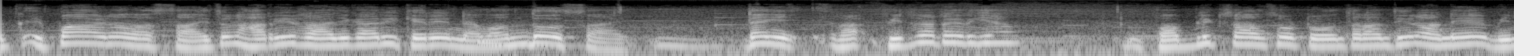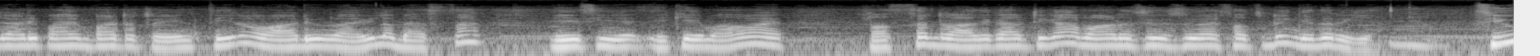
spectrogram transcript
එක්- එපා වෙන රස්සා. ඒතකොට හරියට රාජකාරී කෙරෙන්නේ නැහැ. මන්දෝස්සයි. දැන් ඒ ර- පිටරටකට ගියාම පබ්ලික් ට්‍රාන්ස්පෝර්ට් ඕන තරම් තියෙනවා අනේ විනාඩි 5න් පාට ට්‍රේන් තියෙනවා වාඩි වුණා ඇවිල්ලා බැස්සා AC එකේම ආවා ලස්සන රාජකාරී ටික මානසික සුවය සතුටින් ගෙදර ගියා. සිව්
